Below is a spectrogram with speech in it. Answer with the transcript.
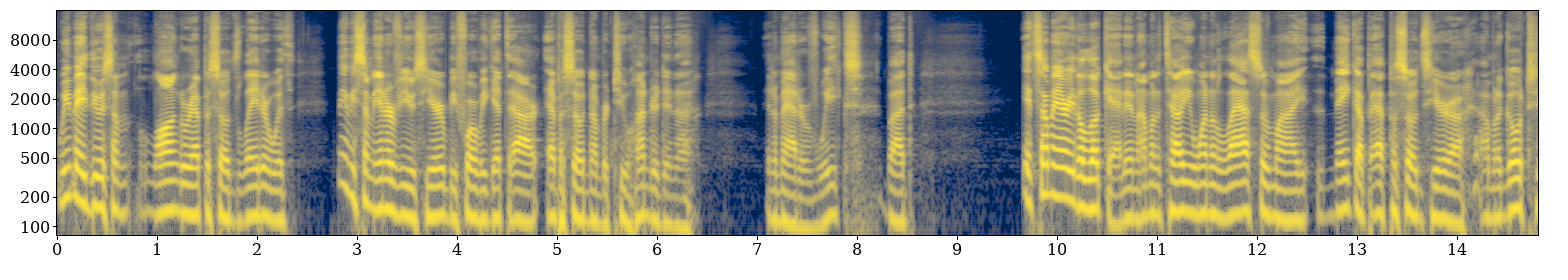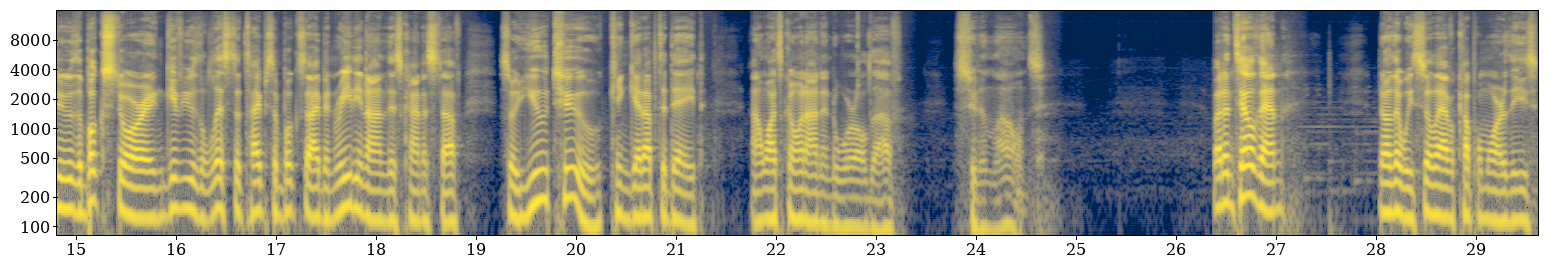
We may do some longer episodes later with maybe some interviews here before we get to our episode number 200 in a in a matter of weeks. But it's some area to look at, and I'm going to tell you one of the last of my makeup episodes here. Uh, I'm going to go to the bookstore and give you the list of types of books I've been reading on this kind of stuff, so you too can get up to date on what's going on in the world of student loans. But until then, know that we still have a couple more of these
